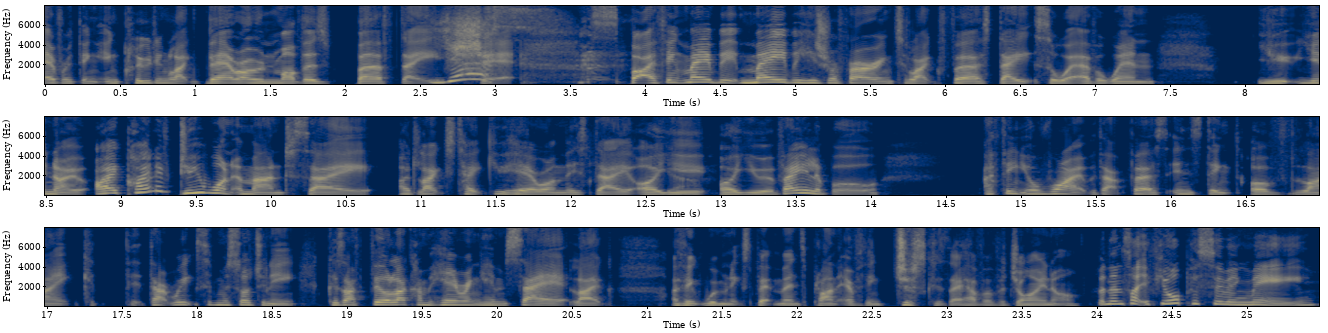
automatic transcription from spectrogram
everything, including like their own mother's birthday Yes. shit. But I think maybe maybe he's referring to like first dates or whatever when you you know, I kind of do want a man to say, I'd like to take you here on this day. Are you are you available? I think you're right with that first instinct of like th- that reeks of misogyny because I feel like I'm hearing him say it like I think women expect men to plan everything just because they have a vagina. But then it's like if you're pursuing me,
